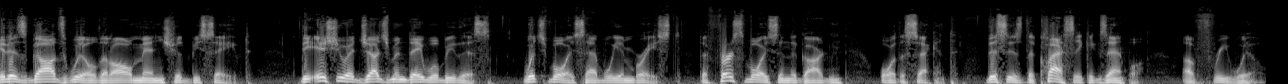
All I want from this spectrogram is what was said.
It is God's will that all men should be saved. The issue at Judgment Day will be this Which voice have we embraced? The first voice in the garden or the second? This is the classic example of free will.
